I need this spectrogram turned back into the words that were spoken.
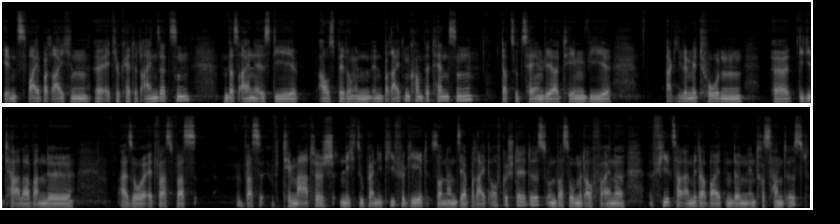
in zwei Bereichen äh, Educated einsetzen. Das eine ist die Ausbildung in, in breiten Kompetenzen. Dazu zählen wir Themen wie agile Methoden, äh, digitaler Wandel, also etwas, was was thematisch nicht super in die Tiefe geht, sondern sehr breit aufgestellt ist und was somit auch für eine Vielzahl an Mitarbeitenden interessant ist.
